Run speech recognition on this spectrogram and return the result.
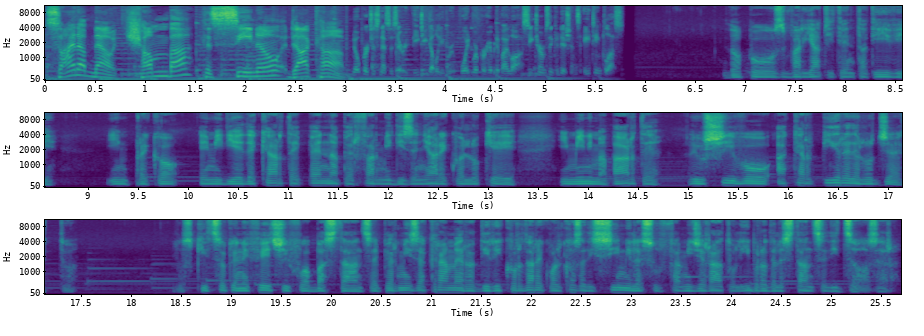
Sign up now at ChumbaCasino.com. No purchase necessary. VGW. Void were prohibited by law. See terms and conditions. 18 plus. Dopo svariati tentativi, imprecò e mi diede carta e penna per farmi disegnare quello che, in minima parte, riuscivo a carpire dell'oggetto. Lo schizzo che ne feci fu abbastanza e permise a Kramer di ricordare qualcosa di simile sul famigerato libro delle stanze di Zoser.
